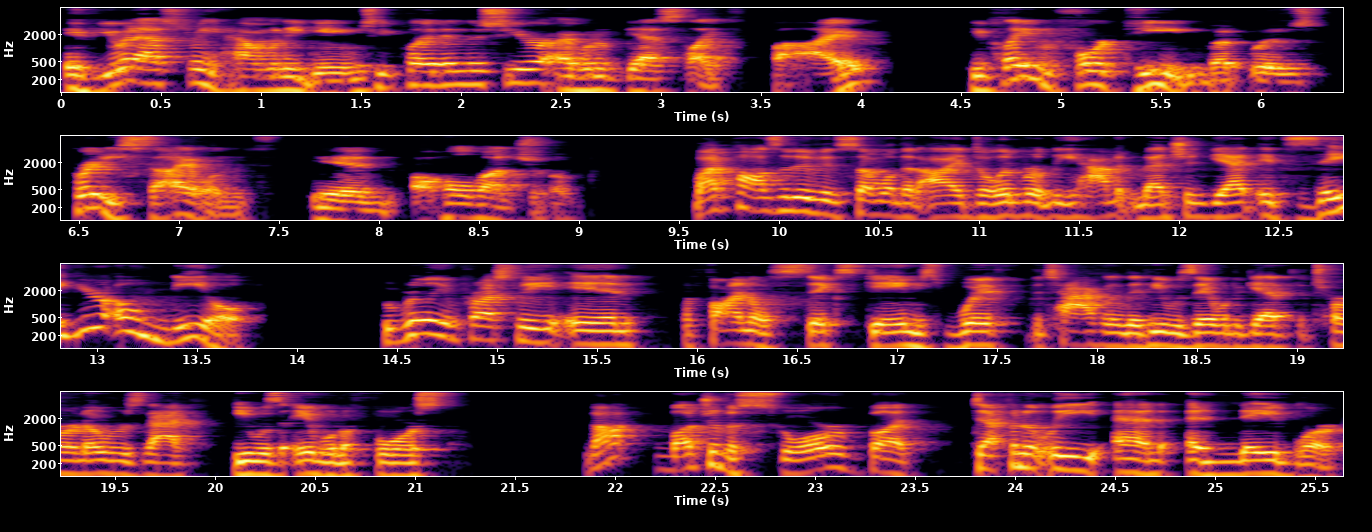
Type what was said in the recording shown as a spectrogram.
if you had asked me how many games he played in this year, I would have guessed like five. He played in 14, but was pretty silent in a whole bunch of them. My positive is someone that I deliberately haven't mentioned yet. It's Xavier O'Neill, who really impressed me in the final six games with the tackling that he was able to get, the turnovers that he was able to force. Not much of a score, but definitely an enabler.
